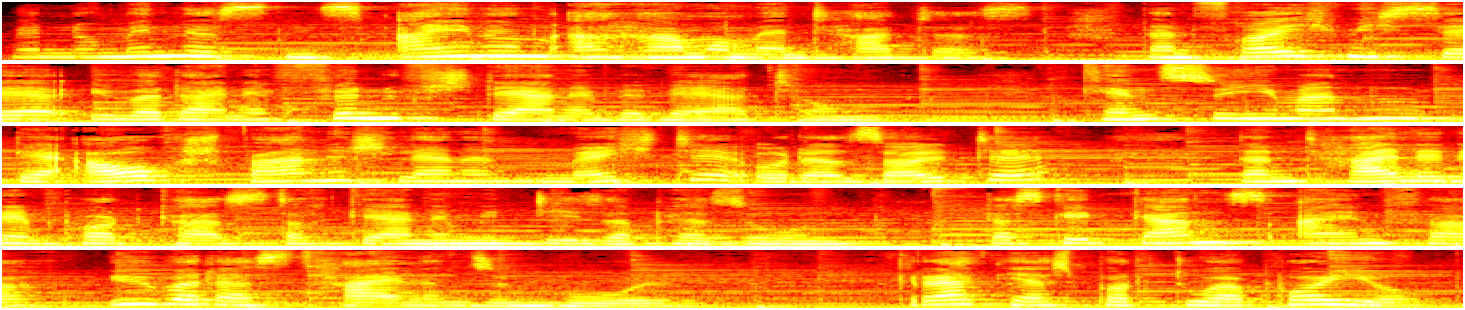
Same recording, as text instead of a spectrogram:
Wenn du mindestens einen Aha-Moment hattest, dann freue ich mich sehr über deine 5-Sterne-Bewertung. Kennst du jemanden, der auch Spanisch lernen möchte oder sollte? Dann teile den Podcast doch gerne mit dieser Person. Das geht ganz einfach über das Teilen-Symbol. Gracias por tu apoyo.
